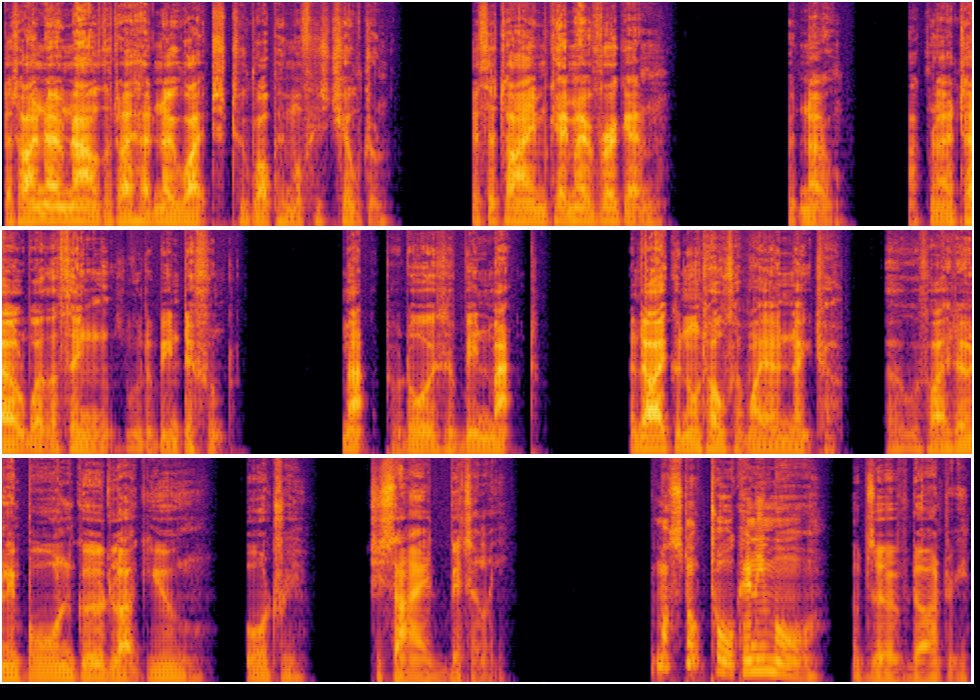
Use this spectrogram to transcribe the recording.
that I know now that I had no right to rob him of his children, if the time came over again. But no, how can I tell whether things would have been different? Matt would always have been Matt, and I could not alter my own nature. Oh, if I had only borne good like you, Audrey, she sighed bitterly. You must not talk any more, observed Audrey,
